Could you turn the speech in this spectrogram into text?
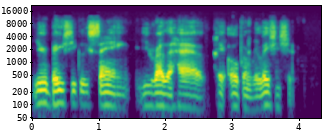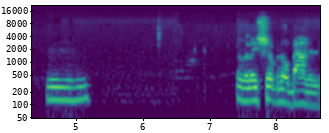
you're basically saying you rather have an open relationship. Mm-hmm. A relationship with no boundaries.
